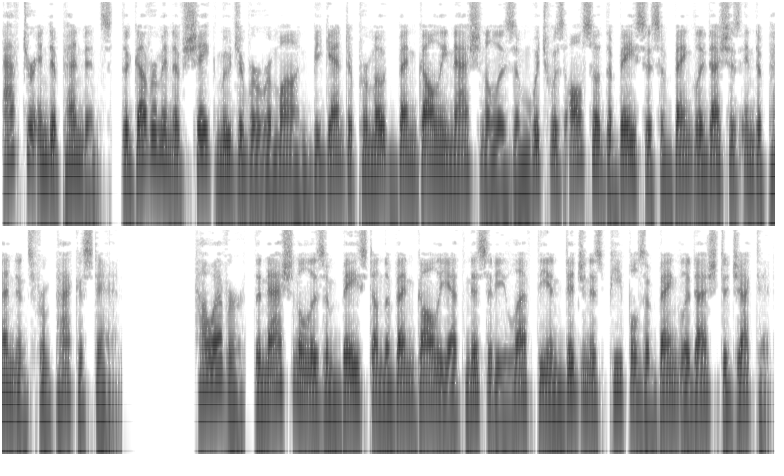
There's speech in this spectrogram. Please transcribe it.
After independence, the government of Sheikh Mujibur Rahman began to promote Bengali nationalism which was also the basis of Bangladesh's independence from Pakistan. However, the nationalism based on the Bengali ethnicity left the indigenous peoples of Bangladesh dejected.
